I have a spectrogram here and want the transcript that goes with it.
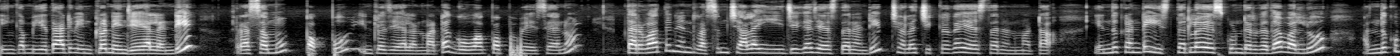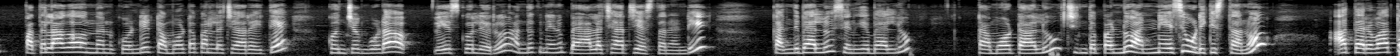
ఇంకా మిగతాటివి ఇంట్లో నేను చేయాలండి. రసము పప్పు ఇంట్లో చేయాలన్నమాట. గోవాకు పప్పు వేసాను. తర్వాత నేను రసం చాలా ఈజీగా చేస్తానండి. చాలా చిక్కగా చేస్తానన్నమాట. ఎందుకంటే ఇస్తర్లో వేసుకుంటారు కదా వాళ్ళు. అందుకు పతలాగా ఉందనుకోండి టమోటా పండ్ల చారు అయితే కొంచెం కూడా వేసుకోలేరు. అందుకు నేను బేళ్ళ చారు చేస్తానండి. కందిబ్యాళ్ళు శనగబ్యాళ్ళు టమోటాలు చింతపండు అన్నీ వేసి ఉడికిస్తాను. ఆ తర్వాత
